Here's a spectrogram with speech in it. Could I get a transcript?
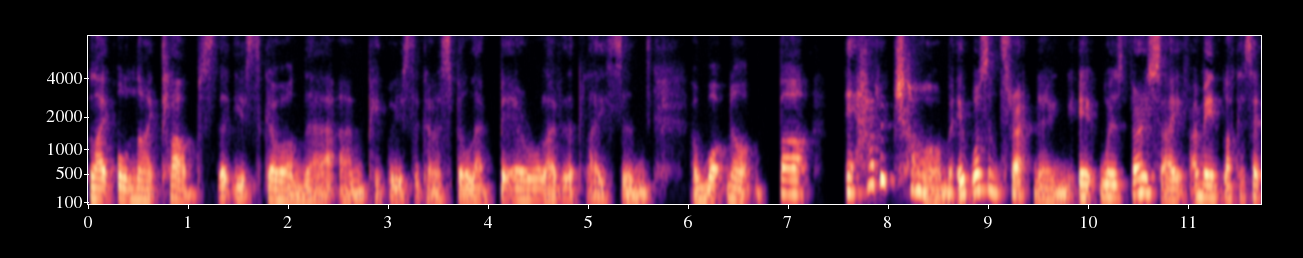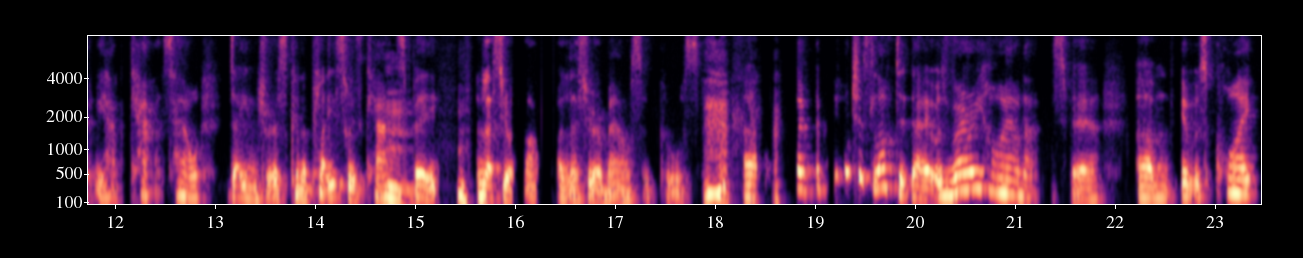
like all night clubs that used to go on there and people used to kind of spill their beer all over the place and and whatnot but it had a charm. It wasn't threatening. It was very safe. I mean, like I said, we had cats. How dangerous can a place with cats mm. be? unless you're a, unless you're a mouse, of course. Uh, so people just loved it there. It was very high on atmosphere. Um, it was quite.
